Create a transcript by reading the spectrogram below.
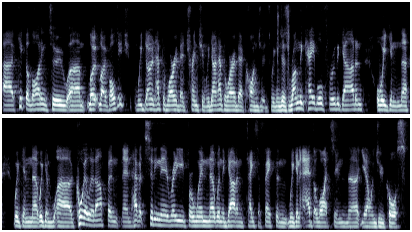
uh, keep the lighting to um, low, low voltage, we don't have to worry about trenching. We don't have to worry about conduits. We can just run the cable through the garden, or we can uh, we can uh, we can uh, coil it up and, and have it sitting there ready for when uh, when the garden takes effect, and we can add the lights in you know in due course.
